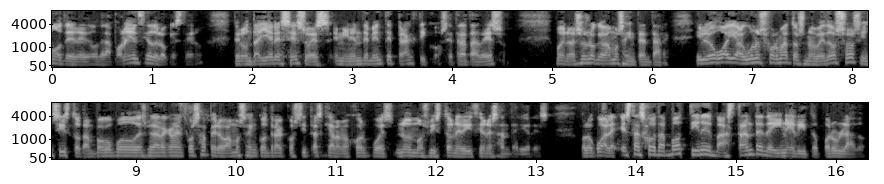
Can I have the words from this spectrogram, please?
o de, o de la ponencia o de lo que esté, ¿no? Pero un taller es eso, es eminentemente práctico, se trata de eso. Bueno, eso es lo que vamos a intentar. Y luego hay algunos formatos novedosos, insisto, tampoco puedo desvelar gran cosa, pero vamos a encontrar cositas que a lo mejor pues no hemos visto en ediciones anteriores. Con lo cual, estas JPod tiene bastante de inédito, por un lado.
